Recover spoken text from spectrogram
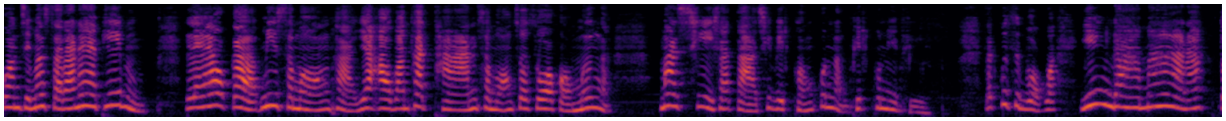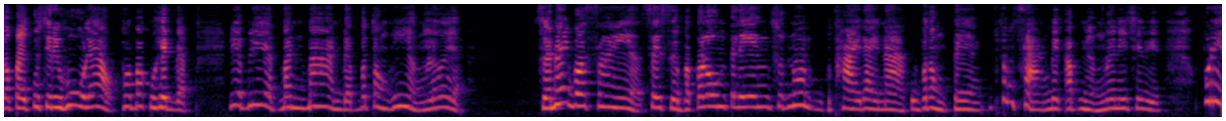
ก่อนสิมาสารแน่พิมพ์ แล้วก็มีสมองค่ะ อย่าเอาบรรทัดฐานสมองโซๆของมึงอะ มาชี้ชะตาชีวิตของคนนั้นพิษคนนี้ถือแต่กูสิบอกว่ายิ่งดราม่านะ ต่อไปกูสิริฮู้แล้ว เพราะว่ากูเฮ็ดแบบเรียบๆบ้านๆแบบไม่ต้องอียงเลยอะ เสื้อในบ่ใส่อะใส่เสื้อบักกะโลงตะเลงสุดนอนกูก็ถ่ายได้หน้ากูบ่ต้องแต่งกูบ่ต้องสร้างเมคอัพหยังเลยในชีวิตบ่ได้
